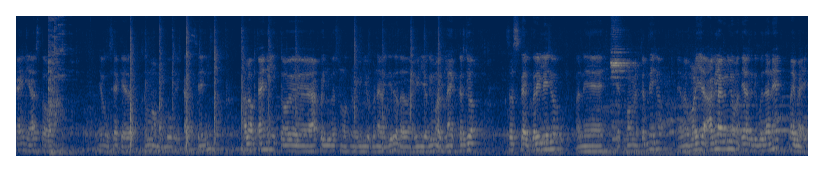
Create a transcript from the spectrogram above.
કાંઈ નહીં, આજ તો એવું છે કે જમવામાં બહુ કંઈ ખાસ છે નહીં. હાલો, કાંઈ નહીં, તો હવે આખો દિવસનો તમે વીડિયો બનાવી દીધો, તો વીડિયો ગમ્યો લાઈક કરજો. સબસ્ક્રાઈબ કરી લેજો અને એક કોમેન્ટ કરી દેજો. હવે મળીએ આગલા વિડીયોમાં ત્યાં સુધી બધાને બાય બાય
